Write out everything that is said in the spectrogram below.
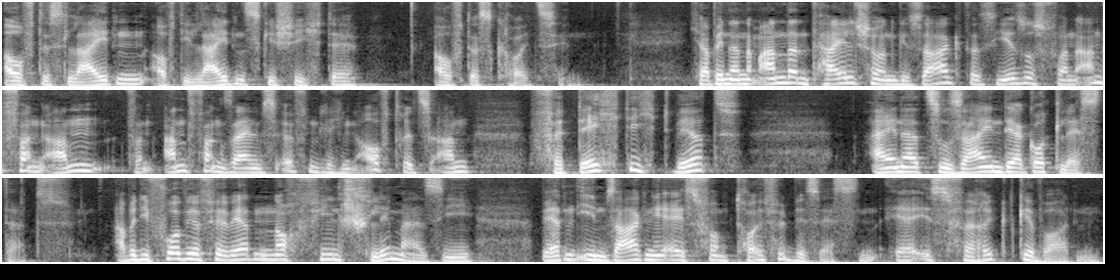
auf das Leiden, auf die Leidensgeschichte, auf das Kreuz hin. Ich habe in einem anderen Teil schon gesagt, dass Jesus von Anfang an, von Anfang seines öffentlichen Auftritts an, verdächtigt wird, einer zu sein, der Gott lästert. Aber die Vorwürfe werden noch viel schlimmer. Sie werden ihm sagen, er ist vom Teufel besessen, er ist verrückt geworden.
